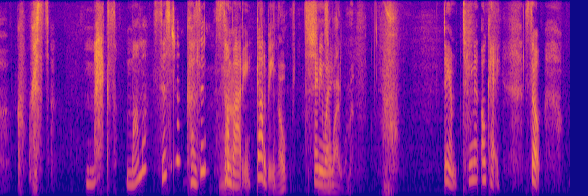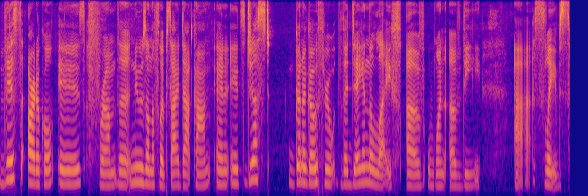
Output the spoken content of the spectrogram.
Chris Mack's mama, sister, cousin, somebody. Gotta be. Nope. She's Anyway. a white woman. Damn, Tina. Okay. So, this article is from the newsontheflipside.com, and it's just gonna go through the day in the life of one of the uh, slaves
